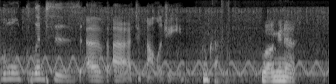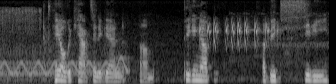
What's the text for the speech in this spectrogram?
little glimpses of uh, technology. okay. Well, I'm gonna hail the captain again, um, picking up a big city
